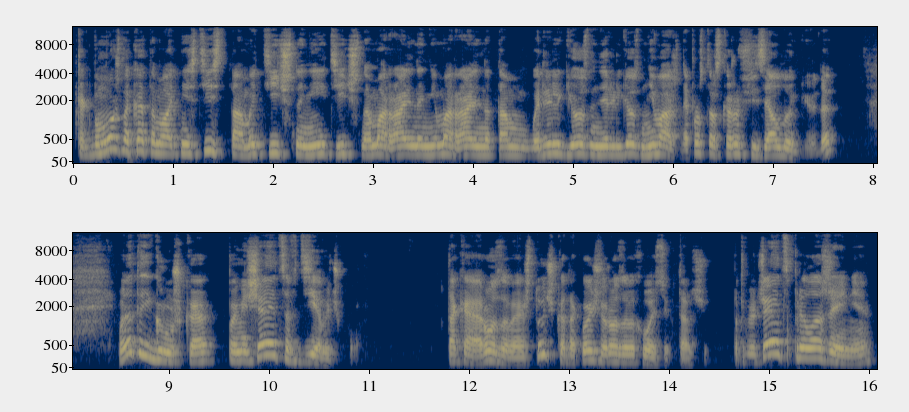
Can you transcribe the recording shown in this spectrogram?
Как бы можно к этому отнестись там этично, неэтично, морально, неморально, там религиозно, нерелигиозно, неважно. Я просто расскажу физиологию, да? Вот эта игрушка помещается в девочку такая розовая штучка, такой еще розовый хвостик торчит. Подключается приложение,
